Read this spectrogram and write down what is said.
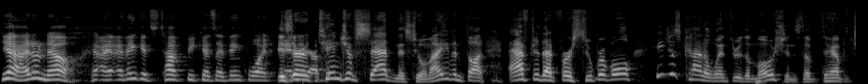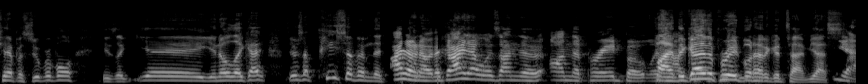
Yeah, I don't know. I, I think it's tough because I think what Is there a up- tinge of sadness to him? I even thought after that first Super Bowl, he just kind of went through the motions. The Tampa, Tampa Super Bowl, he's like, "Yay!" You know, like I there's a piece of him that I don't know. The guy that was on the on the parade boat was fine. The guy in the parade boat had a good time. Yes. Yeah,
